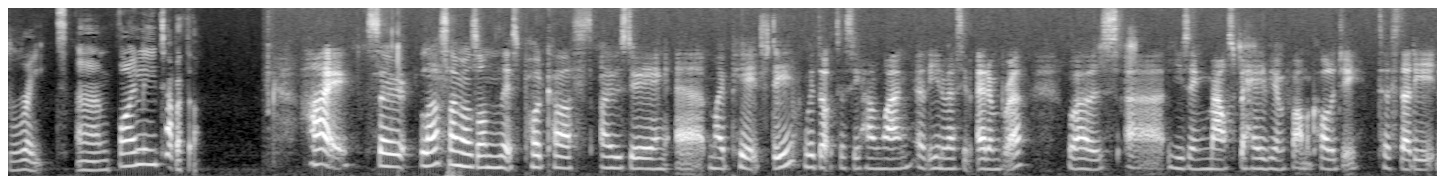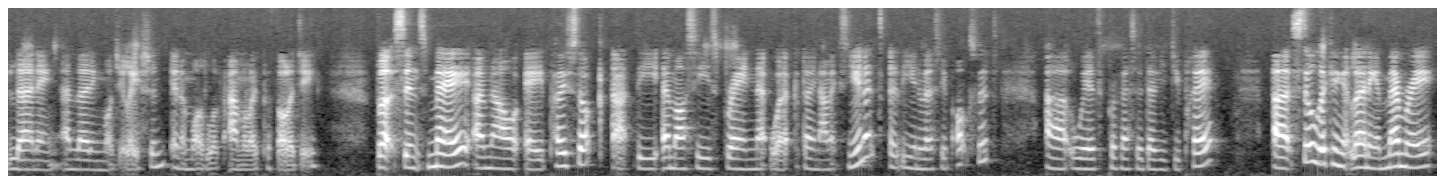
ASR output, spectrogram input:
Great. And finally, Tabitha. Hi. So last time I was on this podcast, I was doing uh, my PhD with Dr. Szu-Han Wang at the University of Edinburgh, where I was uh, using mouse behavior and pharmacology to study learning and learning modulation in a model of amyloid pathology. But since May, I'm now a postdoc at the MRC's Brain Network Dynamics Unit at the University of Oxford uh, with Professor David Dupret. Uh, still looking at learning and memory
